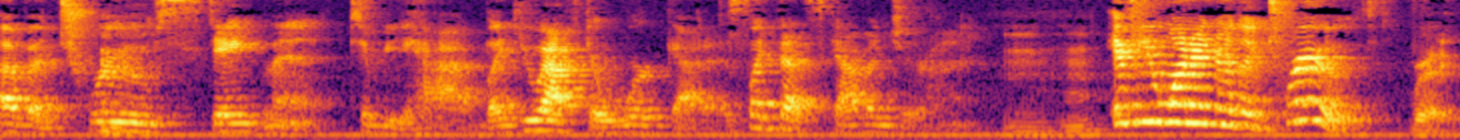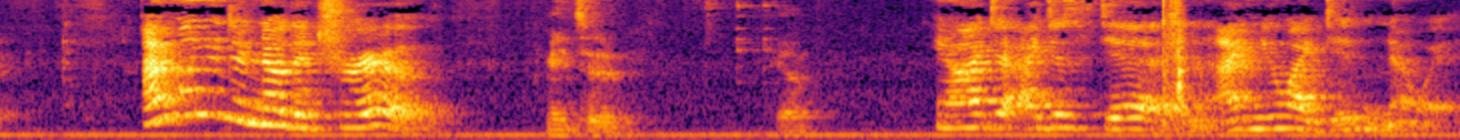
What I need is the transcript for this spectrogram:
of a true statement to be had. Like you have to work at it. It's like that scavenger hunt. Mm-hmm. If you want to know the truth, Right. I wanted to know the truth. Me too. Yeah. You know, I, I just did, and I knew I didn't know it.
